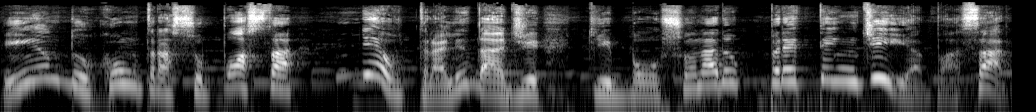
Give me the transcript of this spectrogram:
indo contra a suposta neutralidade que Bolsonaro pretendia passar.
